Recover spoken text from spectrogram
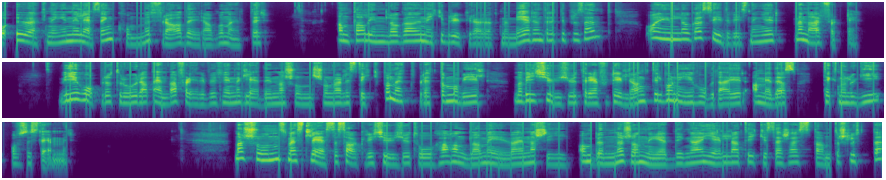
Og økningen i lesing kommer fra dere abonnenter. Antall innlogga unike brukere har økt med mer enn 30% og innlogga sidevisninger med nær 40 vi håper og tror at enda flere vil finne glede i nasjonens journalistikk på nett, brett og mobil når vi i 2023 får tilgang til vår nye hovedeier av medias teknologi og systemer. Nasjonens mest leste saker i 2022 har handla om EU og energi, om bønder så neddynga i gjeld at de ikke ser seg i stand til å slutte,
